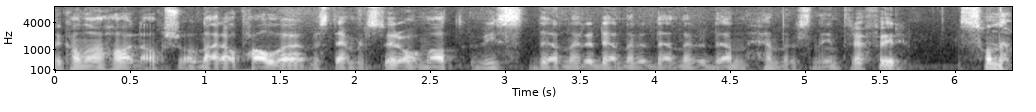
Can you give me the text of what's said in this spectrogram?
det kan ha en aksjonæravtale, bestemmelser om at hvis den eller den eller den eller den hendelsen inntreffer, Sånn, ja.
